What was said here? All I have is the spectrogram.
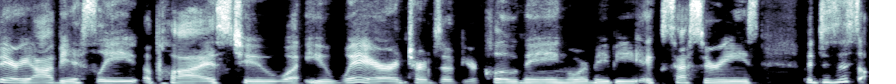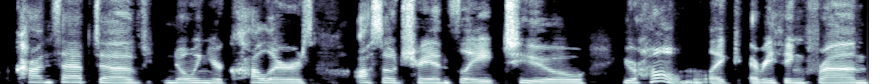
very obviously applies to what you wear in terms of your clothing or maybe accessories. But does this concept of knowing your colors also translate to your home? Like everything from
